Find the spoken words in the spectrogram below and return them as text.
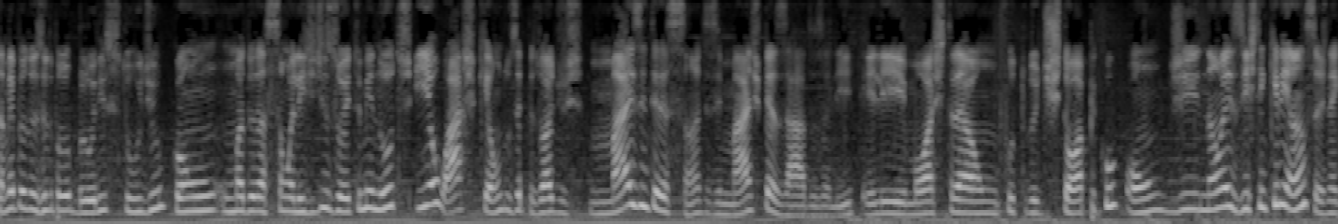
Também produzido pelo Blur Studio, com uma duração ali de 18 minutos. E eu acho que é um dos episódios mais interessantes e mais pesados ali. Ele mostra um futuro distópico onde não existem crianças, né?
